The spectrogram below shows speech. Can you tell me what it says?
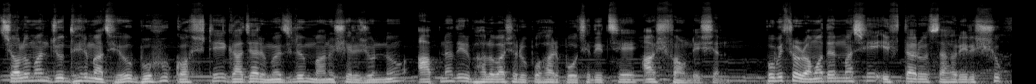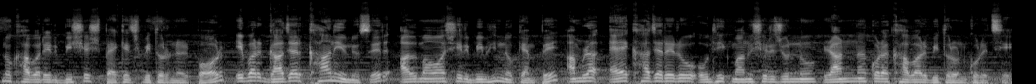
চলমান যুদ্ধের মাঝেও বহু কষ্টে গাজার মজলুম মানুষের জন্য আপনাদের ভালোবাসার উপহার পৌঁছে দিচ্ছে আশ ফাউন্ডেশন। পবিত্র রমাদান মাসে ইফতার ও সাহরের শুকনো খাবারের বিশেষ প্যাকেজ বিতরণের পর এবার গাজার খান ইউনুসের আলমাওয়াসির বিভিন্ন ক্যাম্পে আমরা এক হাজারেরও অধিক মানুষের জন্য রান্না করা খাবার বিতরণ করেছি।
